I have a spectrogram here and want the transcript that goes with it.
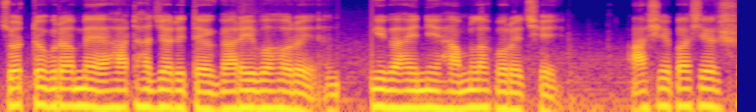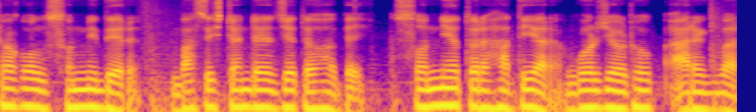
চট্টগ্রামে হাটহাজারিতে গাড়ি বহরে বাহিনী হামলা করেছে। আশেপাশের সকল সন্নিদের বাস স্ট্যান্ডে যেতে হবে। সন্নিয়তের হাতিয়ার গর্জে উঠুক আরেকবার।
